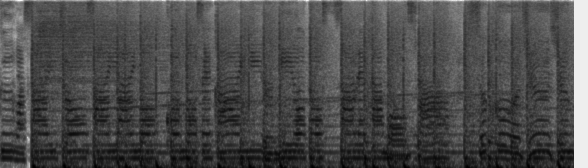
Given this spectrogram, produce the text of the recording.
僕は最上最愛のこの世界に生み落とされたモンスター。救う従順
